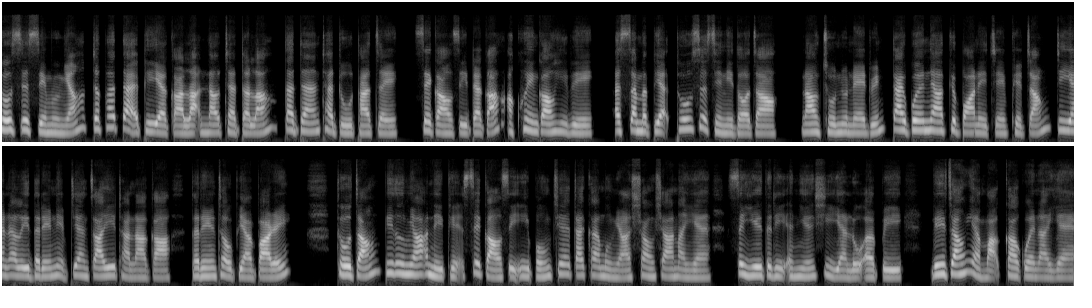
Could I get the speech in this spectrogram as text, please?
ထိုးစစ်ဆင်မှုများတစ်ဖက်သက်အပြည့်ရကာလနောက်ထပ်တလားတက်တန်းထပ်တိုးထားခြင်းစစ်ကောင်စီတပ်ကအခွင့်ကောင်းရှိပြီးအဆက်မပြတ်ထိုးစစ်ဆင်နေသောကြောင့်နောက်ချုံမြို့နယ်တွင်တိုက်ပွဲများဖြစ်ပွားနေခြင်းဖြစ်ကြောင်း TNL သတင်းနှင့်ပြန်ကြားရေးဌာနကသတင်းထုတ်ပြန်ပါတယ်။ထို့ကြောင့်ပြည်သူများအနေဖြင့်စစ်ကောင်စီ၏ဘုံကျဲတိုက်ခိုက်မှုများရှောင်ရှားနိုင်ရန်စစ်ရေးတတိအမြင့်ရှိရန်လိုအပ်ပြီးလေကြောင်းရန်မှကာကွယ်နိုင်ရန်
